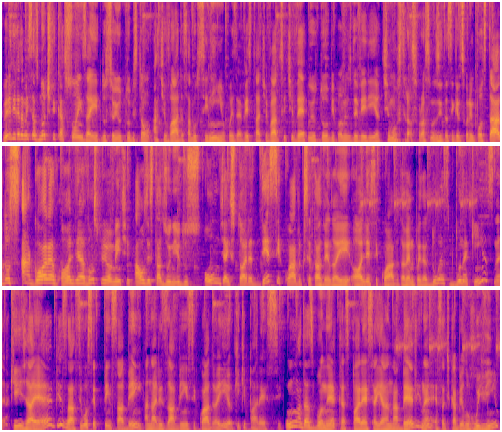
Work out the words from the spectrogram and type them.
Verifica também se as notificações aí do seu YouTube estão ativadas, sabe o sininho? Pois é, vê se está ativado, se tiver, o YouTube pelo menos deveria te mostrar os próximos vídeos assim que eles forem postados. Agora, olha, vamos primeiramente aos Estados Unidos, onde a história desse quadro que você tá vendo aí, olha esse quadro, tá vendo? Pois é, duas bonequinhas, né? Que já é bizarro. Se você pensar bem, analisar bem esse quadro aí, o que que parece? Uma das bonecas parece aí a Annabelle, né? Essa de cabelo ruivinho,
